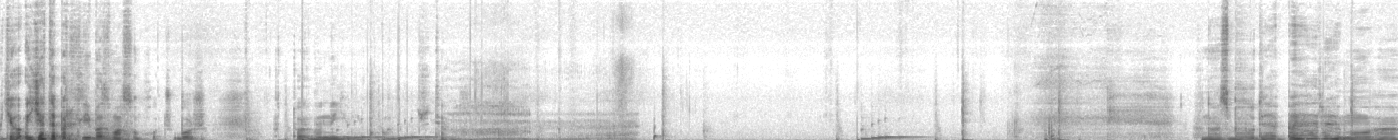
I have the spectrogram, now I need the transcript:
я, я тепер хліба з маслом хочу, боже. Хто його не їв ніколи? Життя У нас буде перемога.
